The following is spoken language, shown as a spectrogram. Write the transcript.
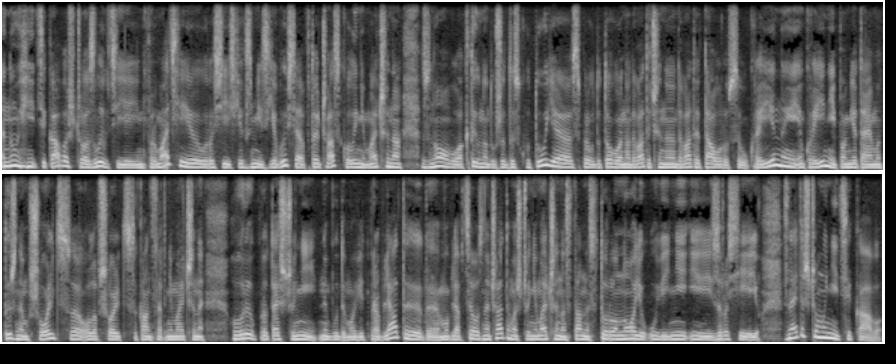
Ну і цікаво, що злив цієї інформації у російських змі з'явився в той час, коли Німеччина знову активно дуже дискутує з приводу того, надавати чи не надавати Тауруси України Україні. І пам'ятаємо тижнем Шольц Олаф Шольц, канцлер Німеччини, говорив про те, що ні, не будемо відправляти. Мовляв, це означатиме, що Німеччина стане стороною у війні і з Росією. Знаєте, що мені цікаво?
